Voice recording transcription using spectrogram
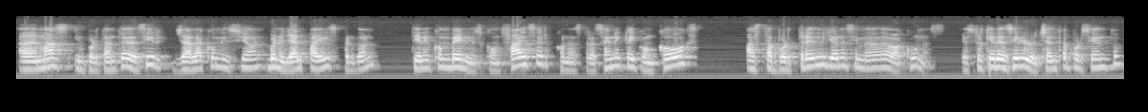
Además, importante decir, ya la comisión, bueno, ya el país, perdón, tiene convenios con Pfizer, con AstraZeneca y con COVAX hasta por 3 millones y medio de vacunas. Esto quiere decir el 80%,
